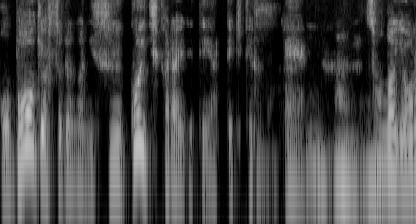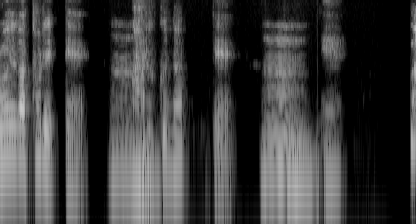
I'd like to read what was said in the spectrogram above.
こう防御するのにすごい力入れてやってきてるので、うんうんその鎧が取れてうん。軽くなってうん、ね、す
